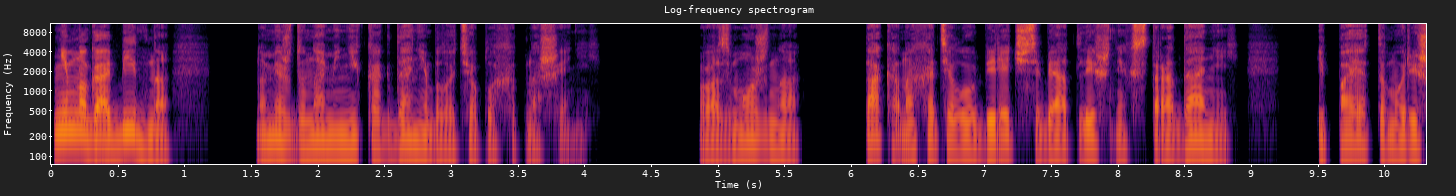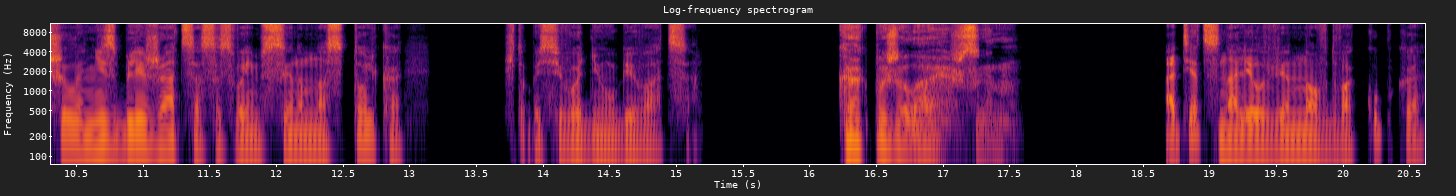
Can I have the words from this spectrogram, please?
Немного обидно, но между нами никогда не было теплых отношений. Возможно, так она хотела уберечь себя от лишних страданий и поэтому решила не сближаться со своим сыном настолько, чтобы сегодня убиваться. «Как пожелаешь, сын». Отец налил вино в два кубка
